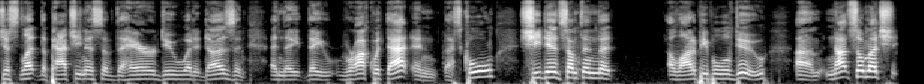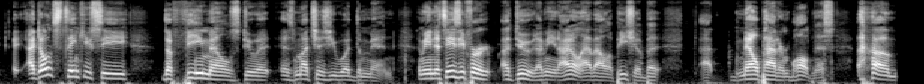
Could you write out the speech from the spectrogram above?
just let the patchiness of the hair do what it does, and and they they rock with that, and that's cool. She did something that a lot of people will do. Um, not so much. I don't think you see the females do it as much as you would the men. I mean, it's easy for a dude. I mean, I don't have alopecia, but uh, male pattern baldness. Um,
